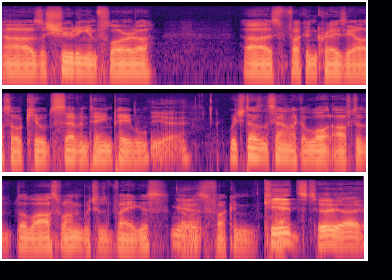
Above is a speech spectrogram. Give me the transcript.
Uh, it was a shooting in Florida. Uh, this fucking crazy asshole killed 17 people, Yeah. which doesn't sound like a lot after the last one, which was Vegas. That Yeah. was fucking Kids too, eh?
